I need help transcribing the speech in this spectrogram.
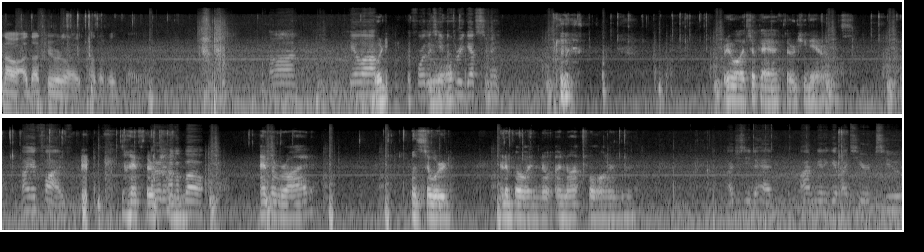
No, I thought you were like. I thought it was, Come on. Heal up before the you team of three gets to me. Wait, well, it's okay. I have 13 arrows. I have five. I have But I don't have a bow. I have a rod, a sword, and a bow, and, no, and not full armor. I just need to head. I'm gonna get my tier two.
